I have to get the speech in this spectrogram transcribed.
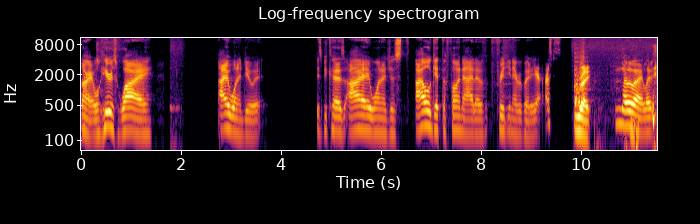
All right. Well, here's why I want to do it. Is because I want to just I'll get the fun out of freaking everybody out. Right. No, I like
